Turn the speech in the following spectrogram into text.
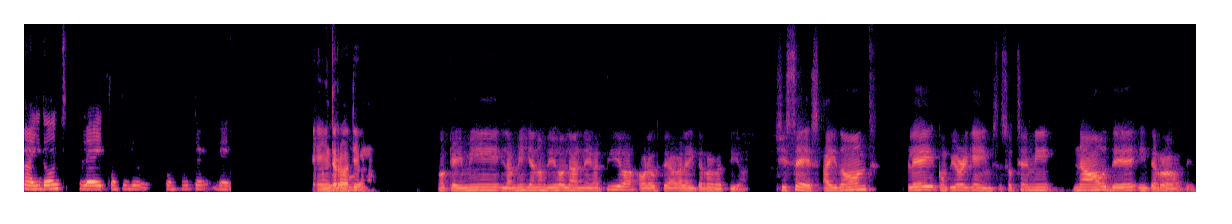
I don't play computer, computer games. En interrogativo. Ok, mi, la Miss ya nos dijo la negativa, ahora usted haga la interrogativa. She says, I don't play computer games, so tell me now the interrogative.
